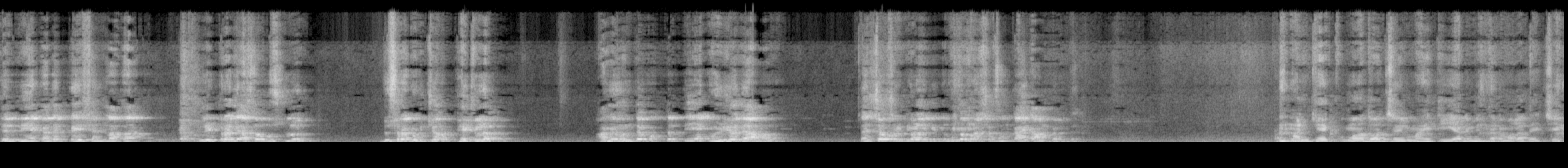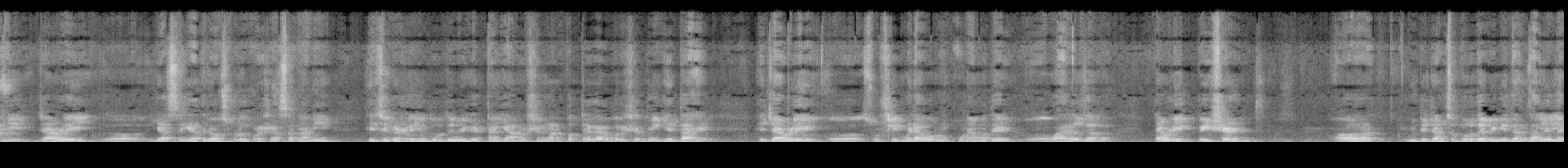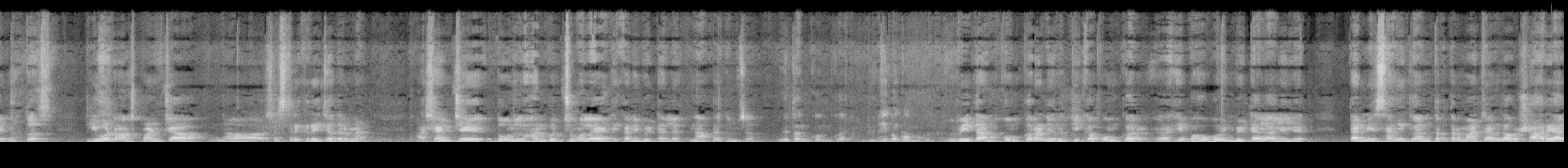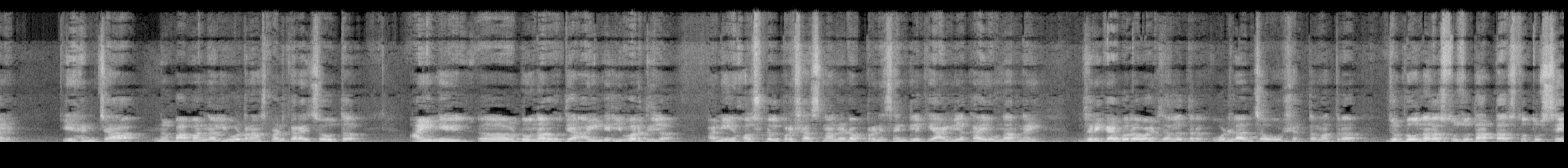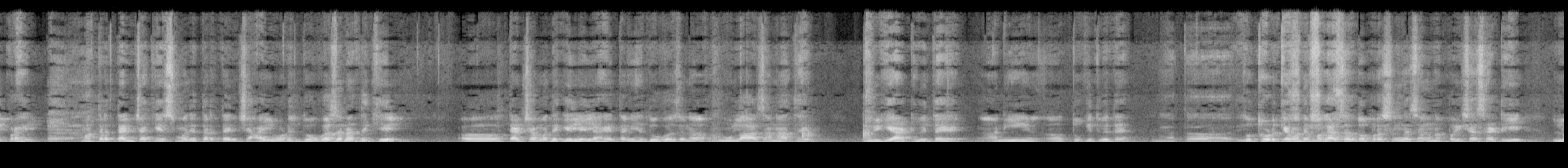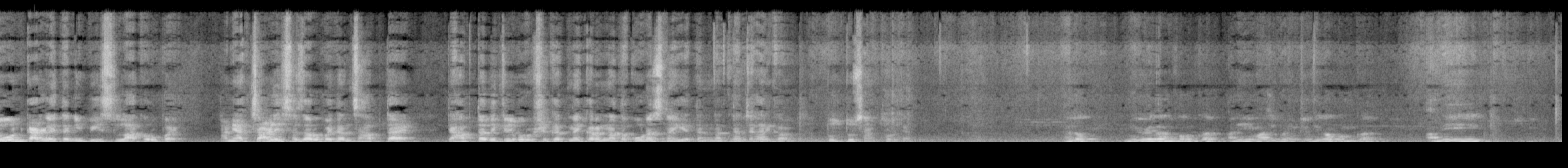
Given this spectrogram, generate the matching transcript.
त्यांनी एखाद्या पेशंटला आता लिटरली असं उचलून दुसऱ्या खुर्चीवर फेकलं. आम्ही म्हणतोय फक्त ती एक व्हिडिओ द्या आम्हाला. त्याच्यावरून कळेल की तुमचं प्रशासन काय काम करतंय. आणखी एक महत्वाची माहिती या निमित्तानं मला द्यायची की ज्यावेळी या सह्याद्री हॉस्पिटल प्रशासनाने हे जे घडलेली दुर्दैवी घटना या अनुषंगाने पत्रकार परिषद मी घेत आहे हे ज्यावेळी सोशल मीडियावरून पुण्यामध्ये व्हायरल झालं त्यावेळी एक पेशंट म्हणजे ज्यांचं दुर्दैवी निधन झालेलं आहे नुकतंच लिव्हर ट्रान्सप्लांटच्या शस्त्रक्रियेच्या दरम्यान अशांचे दोन लहान बच्चू मला या ठिकाणी भेटायला आहेत. नाव काय तुमचं? वेतन कोमकर ऋतिका कोमकर. वेदांत कोमकर आणि ऋतिका कोमकर हे भाऊ बहीण भेटायला आलेले आहेत. त्यांनी सांगितल्यानंतर तर माझ्या अंगावर शहारे आले की ह्यांच्या बाबांना लिव्हर ट्रान्सप्लांट करायचं होतं. आईने डोनर होत्या आईने लिव्हर दिलं आणि हॉस्पिटल प्रशासनाने डॉक्टरांनी सांगितलं की आईला काही होणार नाही. जरी काय बरं वाईट झालं तर वडिलांचं होऊ शकतं मात्र जो डोनर असतो जो दाता असतो तो सेफ राहील. मात्र त्यांच्या केसमध्ये तर त्यांचे आई वडील दोघं जण देखील त्याच्यामध्ये गेलेले आहेत आणि हे दोघं जण मुलं आज अनाथ आहेत. मुलगी आठवीत आहे आणि तू कितवीत आहे? मी आता तू थोडक्यामध्ये मगाचा तो प्रसंग सांग ना. पैशासाठी लोन काढलंय त्यांनी वीस लाख रुपये. आणि आज चाळीस हजार रुपये त्यांचा हप्ता आहे. त्या हप्ता देखील भरू शकत नाही कारण आता कोणच नाहीये त्यांना त्यांच्या घरी काम तू तू सांग थोडक्यात. हॅलो मी वेदांत कोमकर आणि ही माझी बहीण ऋतिका कोमकर. आम्ही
